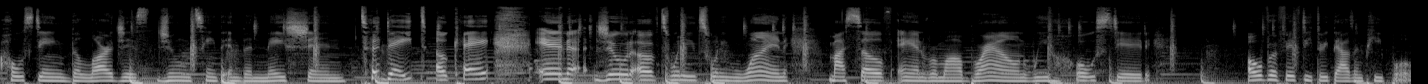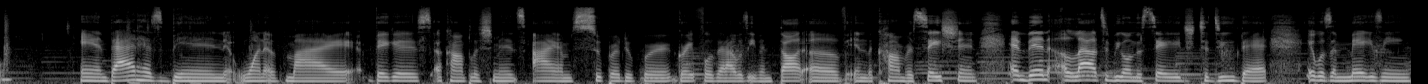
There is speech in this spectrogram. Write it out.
hosting the largest Juneteenth in the nation to date, okay? In June of 2021, myself and Ramal Brown, we hosted over 53,000 people And that has been one of my biggest accomplishments. I am super duper grateful that I was even thought of in the conversation and then allowed to be on the stage to do that. It was amazing.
